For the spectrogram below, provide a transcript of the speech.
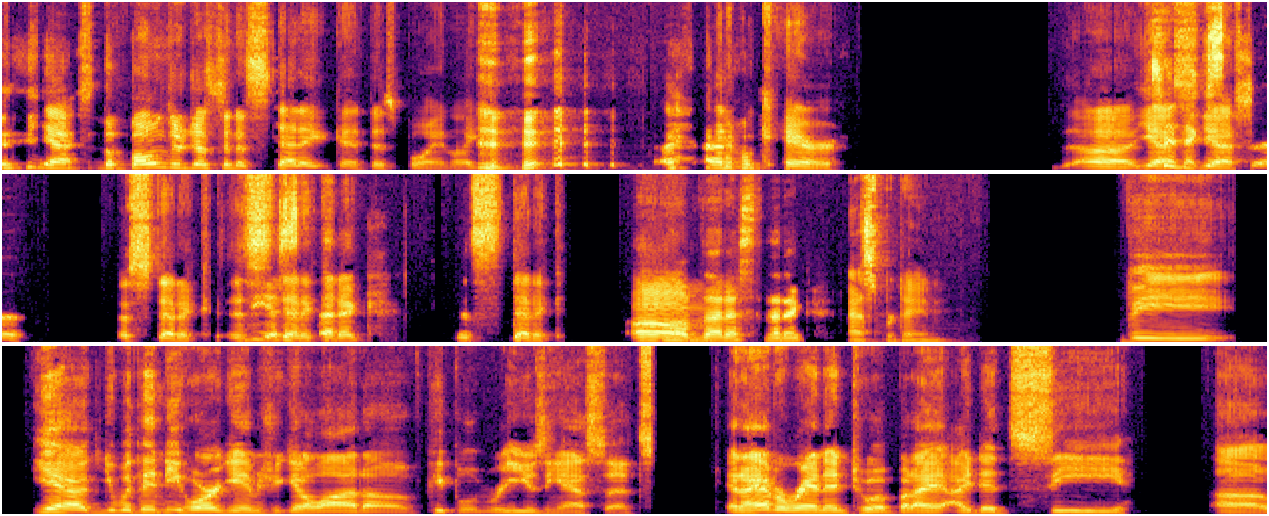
yes, the bones are just an aesthetic at this point. Like, I, I, don't care. Uh, yes, yes. Uh, aesthetic, aesthetic, aesthetic, aesthetic. Um, Love that aesthetic. Aspartame. The yeah, you, with indie horror games, you get a lot of people reusing assets, and I haven't ran into it, but I I did see uh,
